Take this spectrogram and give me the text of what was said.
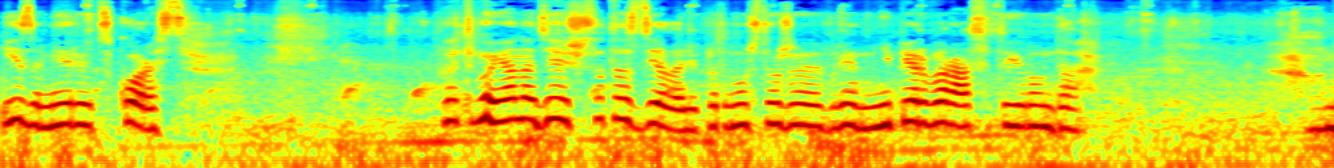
и замеряют скорость. Поэтому я надеюсь, что-то сделали, потому что уже, блин, не первый раз это ерунда. Там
